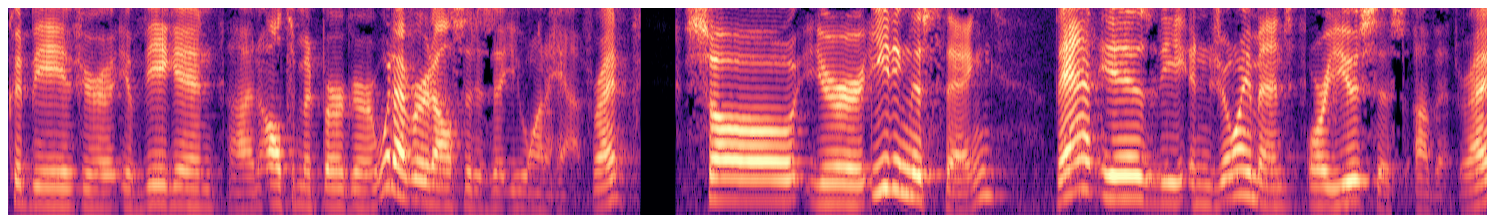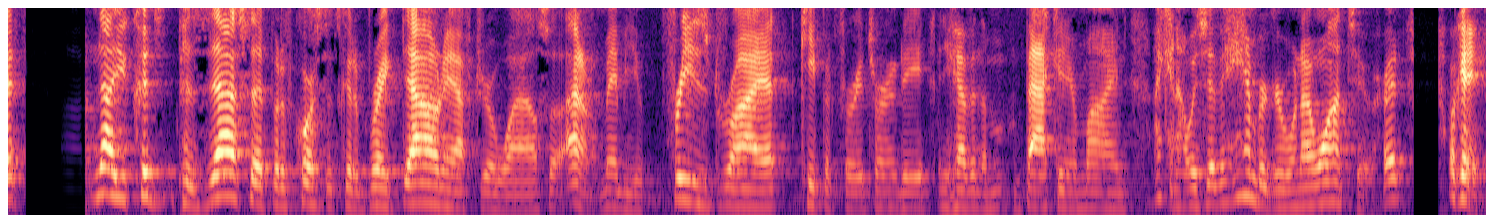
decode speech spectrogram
could be if you're a, vegan, uh, an ultimate burger, whatever else it is that you want to have, right? So you're eating this thing. That is the enjoyment or usus of it, right? Now, you could possess it, but of course, it's going to break down after a while. So, I don't know, maybe you freeze dry it, keep it for eternity, and you have in the back of your mind, I can always have a hamburger when I want to, right? Okay,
